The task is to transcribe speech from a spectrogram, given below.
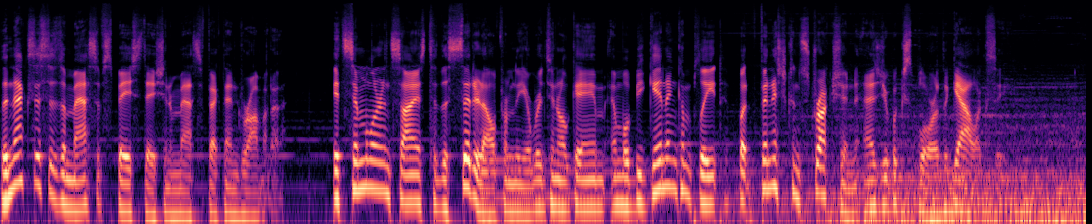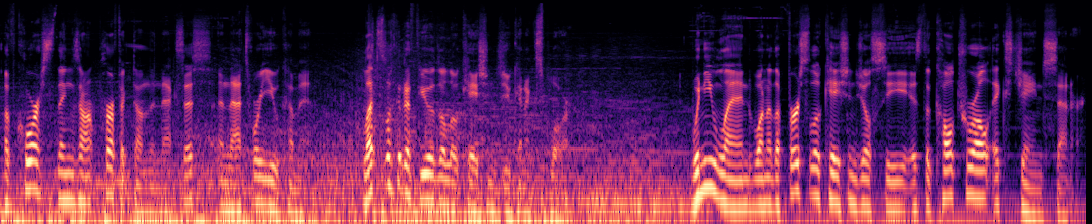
The Nexus is a massive space station in Mass Effect Andromeda. It's similar in size to the Citadel from the original game and will begin and complete but finish construction as you explore the galaxy. Of course, things aren't perfect on the Nexus, and that's where you come in. Let's look at a few of the locations you can explore. When you land, one of the first locations you'll see is the Cultural Exchange Center.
